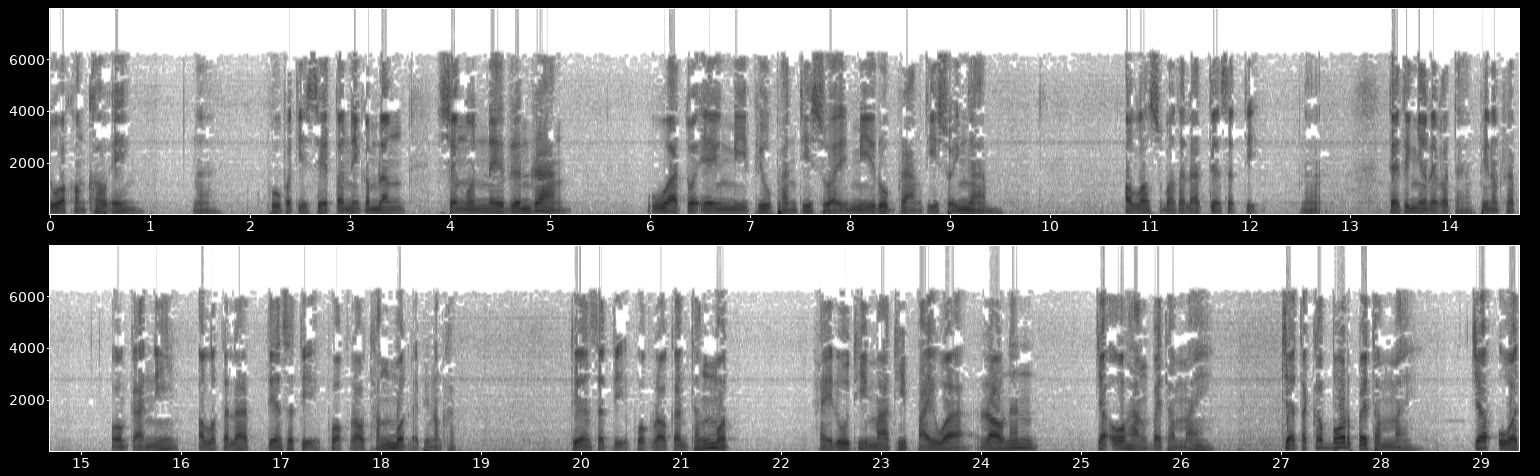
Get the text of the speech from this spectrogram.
ตัวของเขาเองนะผู้ปฏิเสธตอนนี้กำลังชงนในเรือนร่าง ว่าตัวเองมีผิวพรรณที่สวย มีรูปร่างที่สวยงามอัลลอฮฺสุบฮฺตะลาเตือนสตินะแต่ถึงอย่างไรก็ตามพี่น้องครับ องค์การนี้อัลลอฮฺตะลาเตือนสติ พวกเราทั้งหมดเลยพี่น้องครับ เตือนสติพวกเรากันทั้งหมด ให้รู้ที่มาที่ไปว่า เรานั้นจะโอหังไปทำไม จะตะกบดไปทำไม จะอวด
